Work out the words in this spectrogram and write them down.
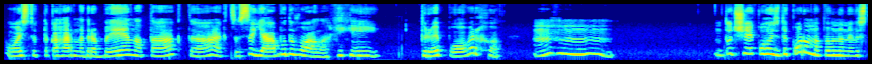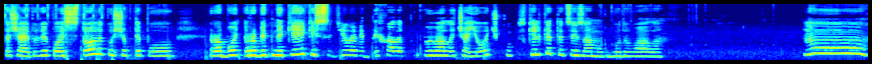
Ось тут така гарна драбина, так, так. Це все я будувала. Хі-хі. Три поверха. Угу. Ну, тут ще якогось декору, напевно, не вистачає. Тут якогось столику, щоб, типу, робо- робітники якісь сиділи, віддихали, попивали чайочку. Скільки ти цей замок будувала? Ну,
